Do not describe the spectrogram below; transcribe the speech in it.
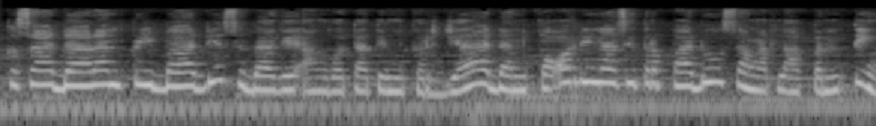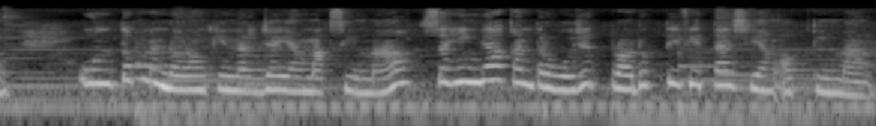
kesadaran pribadi sebagai anggota tim kerja dan koordinasi terpadu sangatlah penting untuk mendorong kinerja yang maksimal sehingga akan terwujud produktivitas yang optimal.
